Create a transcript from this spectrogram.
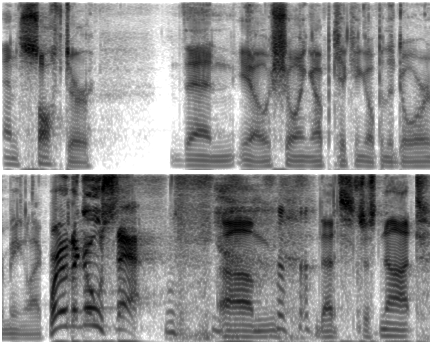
and softer than you know showing up, kicking open the door, and being like, "Where are the ghost at?" um, that's just not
